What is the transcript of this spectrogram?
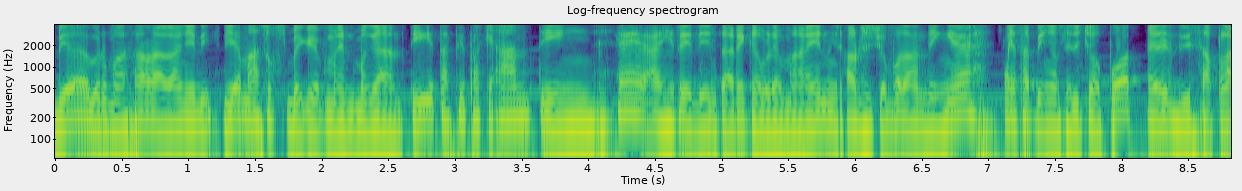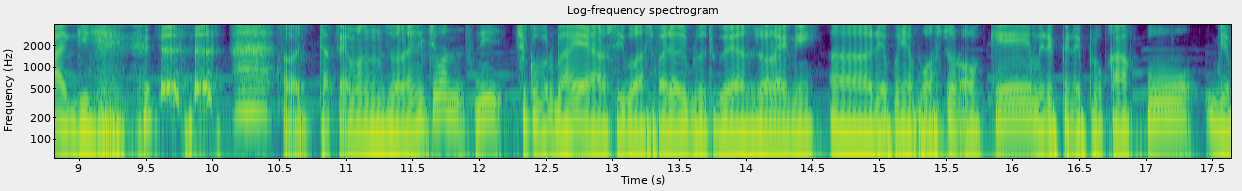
dia bermasalah kan jadi dia masuk sebagai pemain pengganti tapi pakai anting. Eh akhirnya dia tarik nggak boleh main harus dicopot antingnya. Eh tapi nggak bisa dicopot akhirnya disap lagi. Kocak emang Zola ini cuman ini cukup berbahaya harus diwaspadai menurut gue yang Zola ini. Uh, dia punya postur oke okay, mirip-mirip Lukaku dia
